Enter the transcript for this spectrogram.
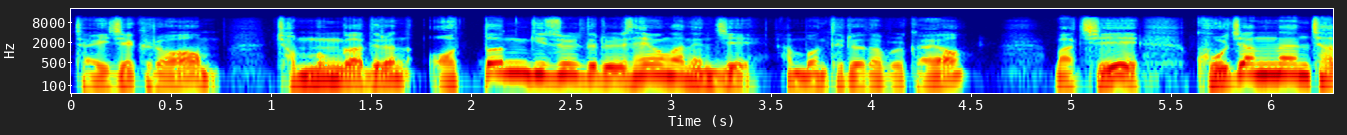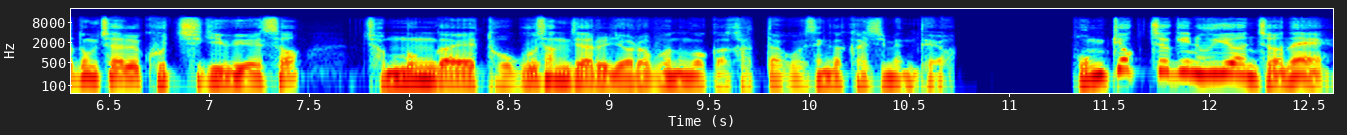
자, 이제 그럼 전문가들은 어떤 기술들을 사용하는지 한번 들여다볼까요? 마치 고장난 자동차를 고치기 위해서 전문가의 도구 상자를 열어보는 것과 같다고 생각하시면 돼요. 본격적인 훈련 전에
